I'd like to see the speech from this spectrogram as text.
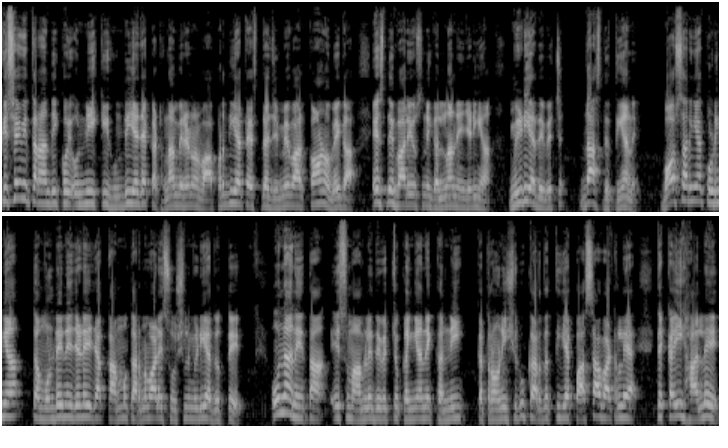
ਕਿਸੇ ਵੀ ਤਰ੍ਹਾਂ ਦੀ ਕੋਈ 19 ਕੀ ਹੁੰਦੀ ਹੈ ਜਾਂ ਘਟਨਾ ਮੇਰੇ ਨਾਲ ਵਾਪਰਦੀ ਹੈ, ਤਾਂ ਇਸ ਦਾ ਜ਼ਿੰਮੇਵਾਰ ਕੌਣ ਹੋਵੇਗਾ? ਇਸ ਦੇ ਬਾਰੇ ਉਸਨੇ ਗੱਲਾਂ ਨੇ ਜਿਹੜੀਆਂ ਮੀਡੀਆ ਦੇ ਵਿੱਚ ਦੱਸ ਦਿੱਤੀਆਂ ਨੇ। ਬਹੁਤ ਸਾਰੀਆਂ ਕੁੜੀਆਂ ਤਾਂ ਮੁੰਡੇ ਨੇ ਜਿਹੜੇ ਜਾਂ ਕੰਮ ਕਰਨ ਵਾਲੇ ਸੋਸ਼ਲ ਮੀਡੀਆ ਦੇ ਉੱਤੇ ਉਹਨਾਂ ਨੇ ਤਾਂ ਇਸ ਮਾਮਲੇ ਦੇ ਵਿੱਚੋਂ ਕਈਆਂ ਨੇ ਕੰਨੀ ਕਤਰਾਉਣੀ ਸ਼ੁਰੂ ਕਰ ਦਿੱਤੀ ਹੈ, ਪਾਸਾ ਵਟ ਲਿਆ ਹੈ ਤੇ ਕਈ ਹਾਲੇ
